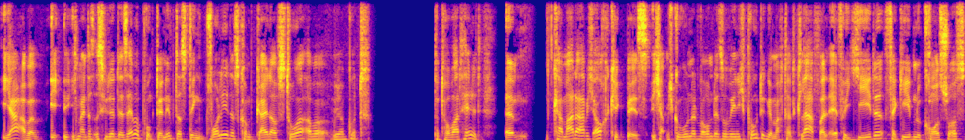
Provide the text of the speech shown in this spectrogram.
ja, aber ich, ich meine, das ist wieder derselbe Punkt. Der nimmt das Ding Volley, das kommt geil aufs Tor, aber ja gut. Der Torwart hält. Ähm, Kamada habe ich auch Kickbase. Ich habe mich gewundert, warum der so wenig Punkte gemacht hat. Klar, weil er für jede vergebene Crosschance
